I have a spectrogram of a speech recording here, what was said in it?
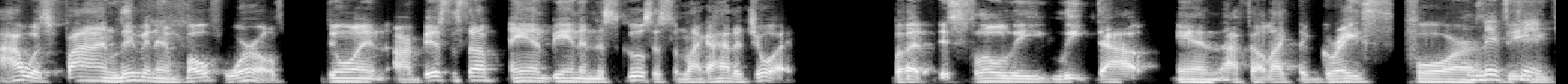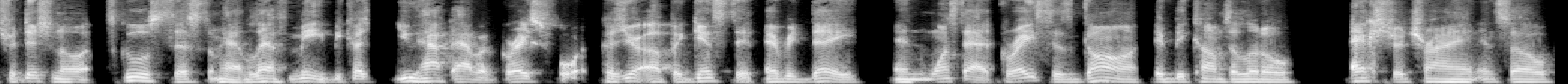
I was fine living in both worlds, doing our business stuff and being in the school system. Like I had a joy, but it slowly leaked out. And I felt like the grace for Lifted. the traditional school system had left me because you have to have a grace for it because you're up against it every day. And once that grace is gone, it becomes a little extra trying. And so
